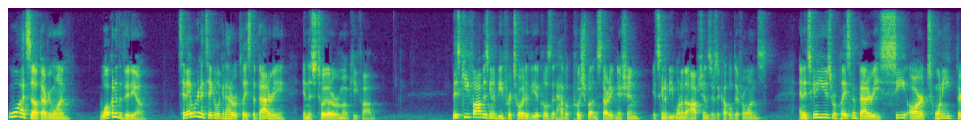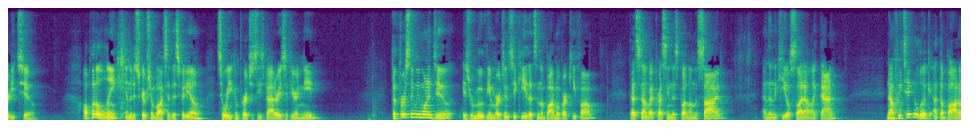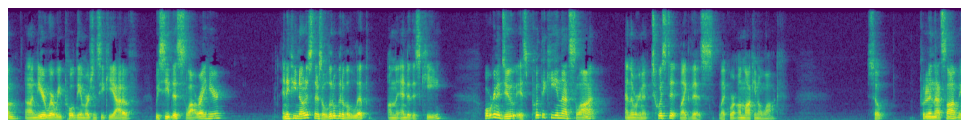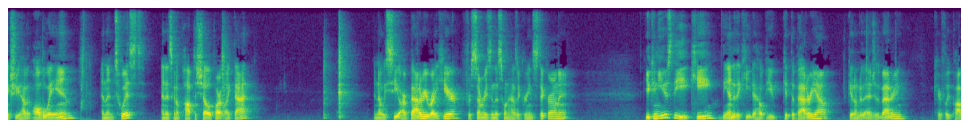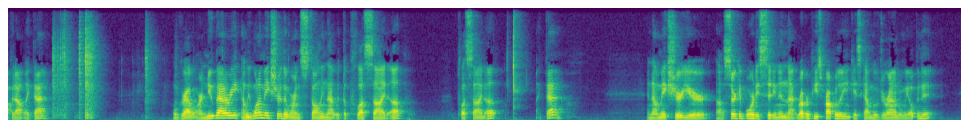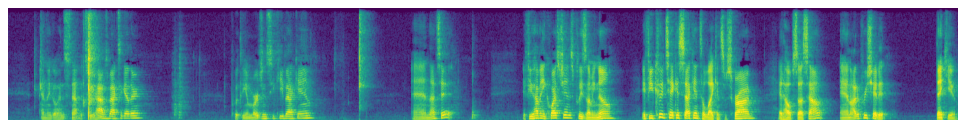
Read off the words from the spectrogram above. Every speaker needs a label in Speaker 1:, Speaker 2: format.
Speaker 1: What's up everyone? Welcome to the video. Today we're going to take a look at how to replace the battery in this Toyota remote key fob. This key fob is going to be for Toyota vehicles that have a push button start ignition. It's going to be one of the options, there's a couple different ones. And it's going to use replacement battery CR2032. I'll put a link in the description box of this video to where you can purchase these batteries if you're in need. The first thing we want to do is remove the emergency key that's in the bottom of our key fob. That's done by pressing this button on the side, and then the key will slide out like that. Now, if we take a look at the bottom, uh, near where we pulled the emergency key out of, we see this slot right here. And if you notice, there's a little bit of a lip on the end of this key. What we're gonna do is put the key in that slot, and then we're gonna twist it like this, like we're unlocking a lock. So put it in that slot, make sure you have it all the way in, and then twist, and it's gonna pop the shell apart like that. And now we see our battery right here. For some reason, this one has a green sticker on it. You can use the key, the end of the key to help you get the battery out, get under the edge of the battery, carefully pop it out like that. We'll grab our new battery and we wanna make sure that we're installing that with the plus side up, plus side up, like that. And now make sure your uh, circuit board is sitting in that rubber piece properly in case it got moved around when we opened it. And then go ahead and snap the two halves back together. Put the emergency key back in. And that's it. If you have any questions, please let me know. If you could take a second to like and subscribe, it helps us out and I'd appreciate it. Thank you.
